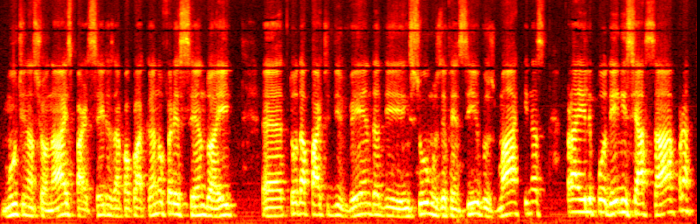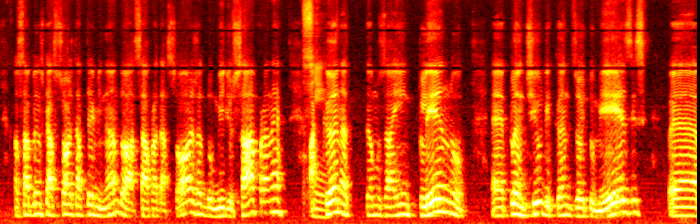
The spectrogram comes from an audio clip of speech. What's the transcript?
multinacionais, parceiras da Coplacana, oferecendo aí é, toda a parte de venda de insumos defensivos, máquinas, para ele poder iniciar a safra. Nós sabemos que a soja está terminando, a safra da soja, do milho safra, né? Sim. A cana, estamos aí em pleno é, plantio de cana 18 meses, é,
